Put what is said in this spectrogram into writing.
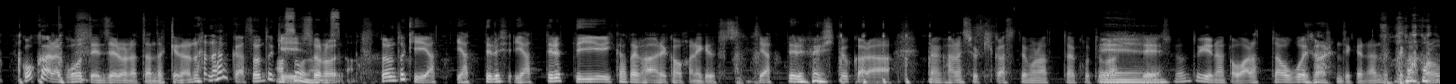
5から5.0になったんだっけな？ななんかその時、そその、その時ややってる、やってるっていう言い方があれかわかんないけど、やってる人からなんか話を聞かせてもらったことがあって、えー、その時なんか笑った覚えがあるんだけど、なんだっけか、この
